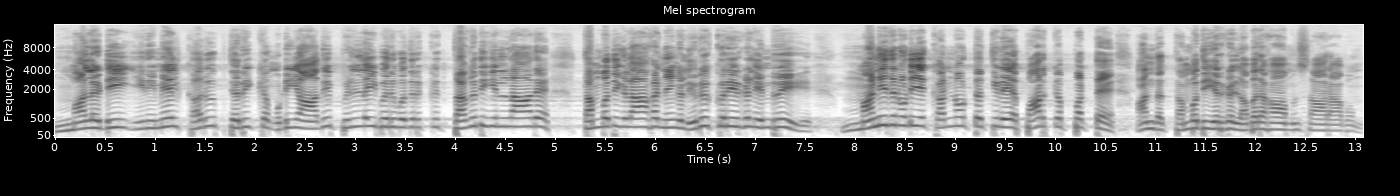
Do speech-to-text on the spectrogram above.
மலடி இனிமேல் கரு தெரிக்க முடியாது பிள்ளை பெறுவதற்கு தகுதியில்லாத தம்பதிகளாக நீங்கள் இருக்கிறீர்கள் என்று மனிதனுடைய கண்ணோட்டத்திலே பார்க்கப்பட்ட அந்த தம்பதியர்கள் அபரகாமும் சாராவும்.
